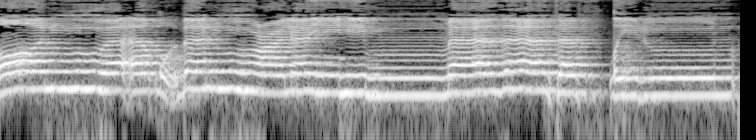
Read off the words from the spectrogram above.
قالوا وأقبلوا عليهم ماذا تفقدون؟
